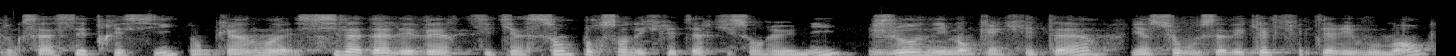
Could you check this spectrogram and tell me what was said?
donc c'est assez précis. Donc hein, si la dalle est verte, c'est qu'il y a 100% des critères qui sont réunis. Jaune, il manque un critère. Bien sûr, vous savez quel critère il vous manque.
